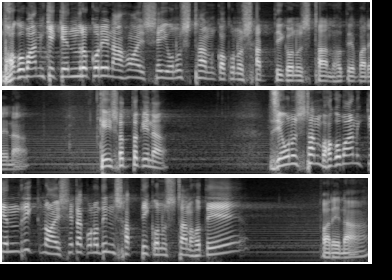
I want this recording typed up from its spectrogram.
ভগবানকে কেন্দ্র করে না হয়, সেই অনুষ্ঠান কখনো সাত্বিক অনুষ্ঠান হতে পারে না। কেই সত্য কিনা যে অনুষ্ঠান ভগবান কেন্দ্রিক নয়, সেটা কোনোদিন সাত্বিক অনুষ্ঠান হতে পারে না।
